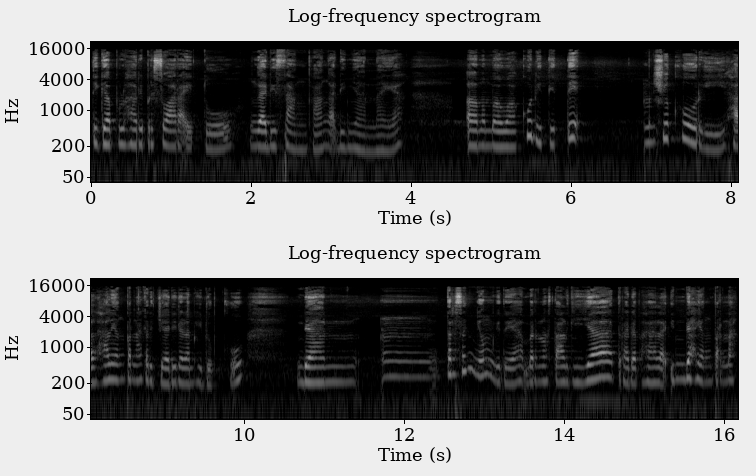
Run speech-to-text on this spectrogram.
30 hari bersuara itu nggak disangka nggak dinyana ya uh, membawaku di titik mensyukuri hal-hal yang pernah terjadi dalam hidupku dan mm, tersenyum gitu ya bernostalgia terhadap hal-hal indah yang pernah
